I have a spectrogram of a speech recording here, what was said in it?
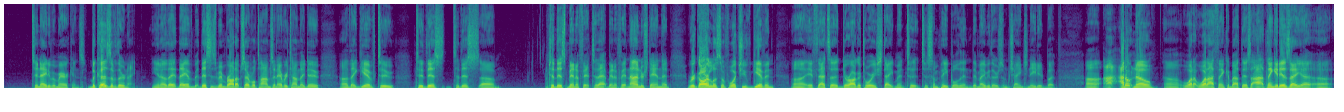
to Native Americans because of their name. You know, they they have this has been brought up several times, and every time they do, uh, they give to to this to this. Um, to this benefit, to that benefit, and I understand that regardless of what you've given, uh, if that's a derogatory statement to, to some people, then, then maybe there's some change needed. But uh, I, I don't know uh, what what I think about this. I think it is a, a,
